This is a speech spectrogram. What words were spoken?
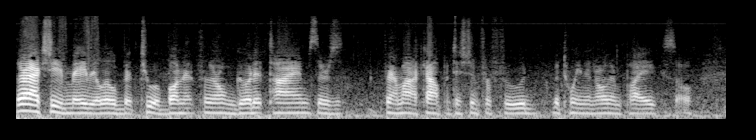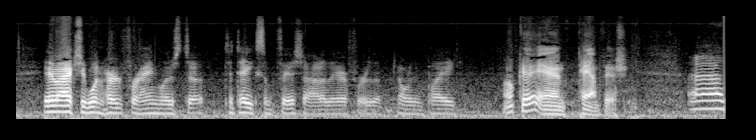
they're actually maybe a little bit too abundant for their own good at times. There's a fair amount of competition for food between the northern pike, so it actually wouldn't hurt for anglers to, to take some fish out of there for the northern pike. Okay, and panfish? Uh,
